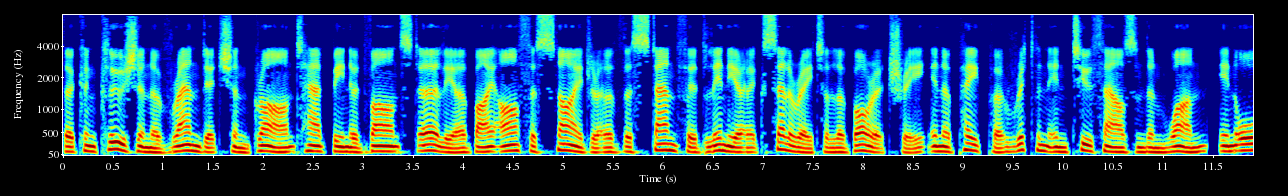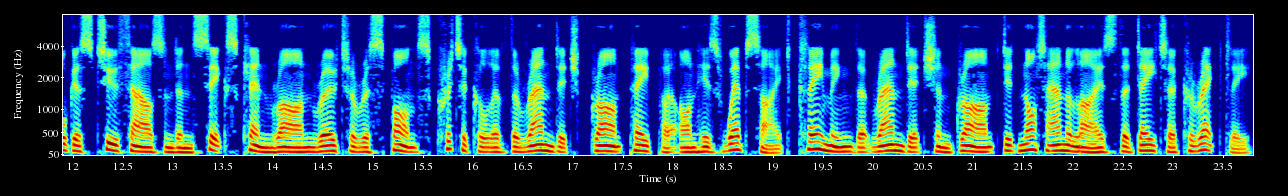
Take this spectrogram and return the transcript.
The conclusion of Randich and Grant had been advanced earlier by Arthur Snyder of the Stanford Linear Accelerator Laboratory in a paper written in 2001. In August 2006, Ken Rahn wrote a response critical of the Randich Grant paper on his website claiming that Randich and Grant did not analyze the data correctly.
